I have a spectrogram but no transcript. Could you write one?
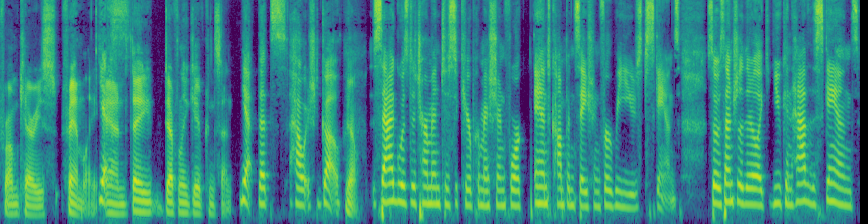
from Carrie's family. Yes. And they definitely gave consent. Yeah, that's how it should go. Yeah. SAG was determined to secure permission for and compensation for reused scans. So essentially, they're like, you can have the scans,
